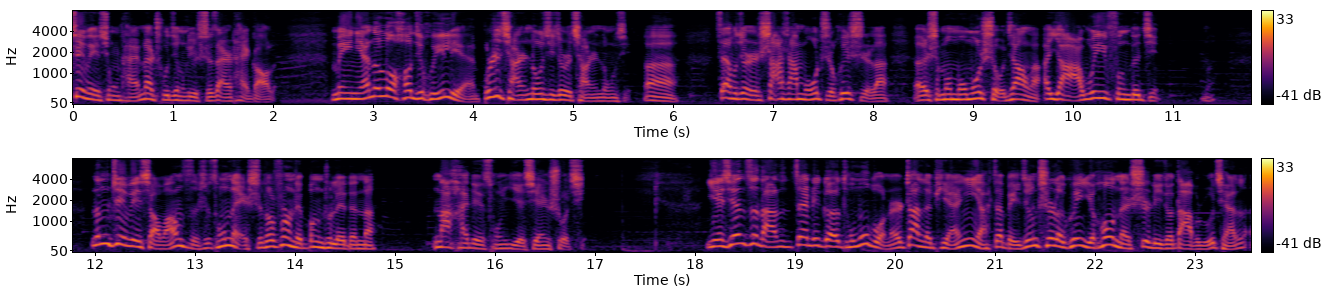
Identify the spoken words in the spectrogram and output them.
这位兄台那出镜率实在是太高了，每年都露好几回脸，不是抢人东西就是抢人东西啊！再不就是杀杀某指挥使了，呃，什么某某守将了，哎呀，威风的紧。那么这位小王子是从哪石头缝里蹦出来的呢？那还得从野仙说起。野仙自打在这个土木堡那儿占了便宜啊，在北京吃了亏以后呢，势力就大不如前了。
